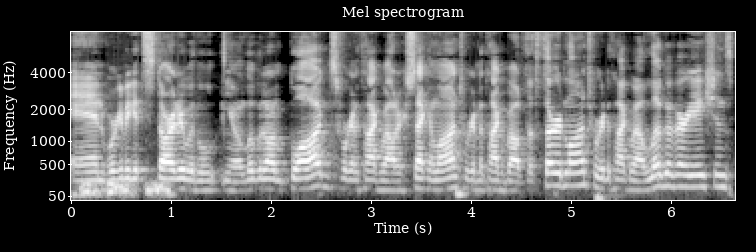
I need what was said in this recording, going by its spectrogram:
and we're going to get started with you know a little bit on blogs. We're going to talk about our second launch. We're going to talk about the third launch. We're going to talk about logo variations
